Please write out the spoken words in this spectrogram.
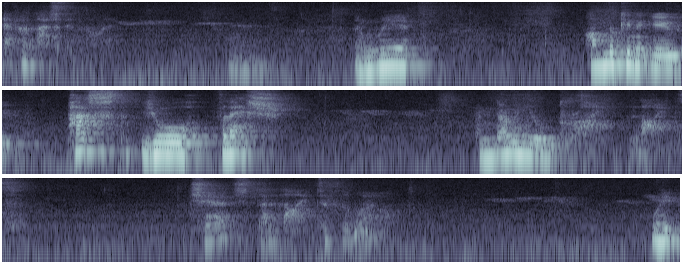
everlasting. And we're, I'm looking at you past your flesh and knowing your bright light. Church, the light of the world. We,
